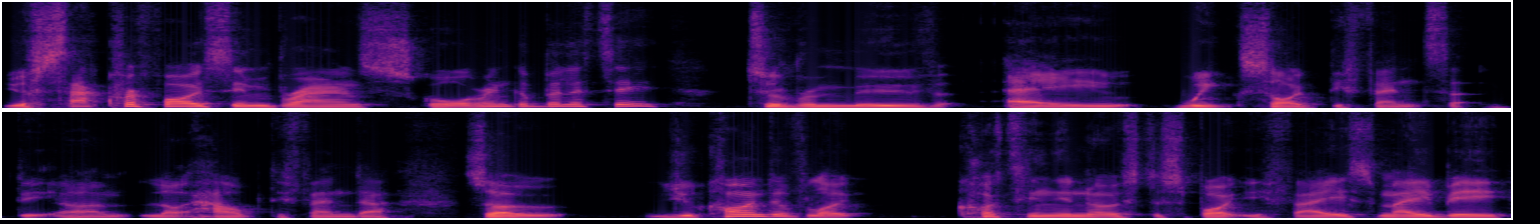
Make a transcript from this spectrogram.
you're sacrificing Brown's scoring ability to remove a weak side defense um like help defender. So you're kind of like cutting your nose to spite your face. Maybe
